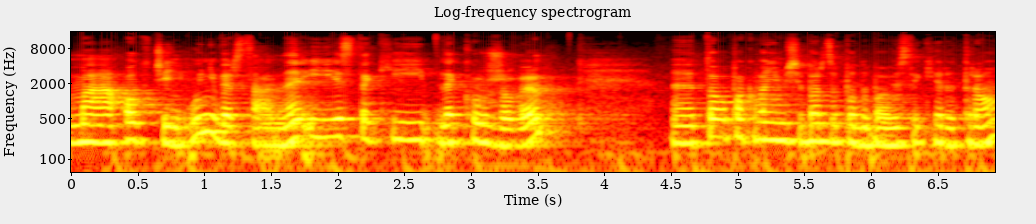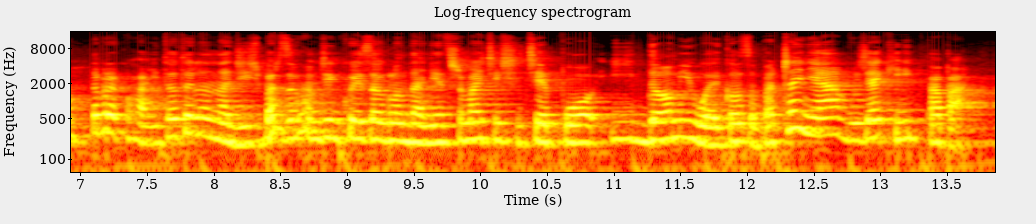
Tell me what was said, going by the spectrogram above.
ma odcień uniwersalny i jest taki lekko różowy. E, to opakowanie mi się bardzo podobało, jest takie retro. Dobra kochani, to tyle na dziś. Bardzo Wam dziękuję za oglądanie. Trzymajcie się ciepło i do miłego zobaczenia. Buziaki, pa pa!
